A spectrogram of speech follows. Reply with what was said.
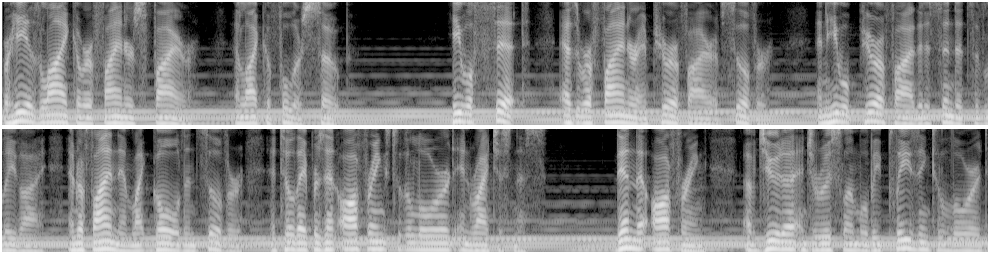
For he is like a refiner's fire and like a fuller's soap. He will sit as a refiner and purifier of silver and he will purify the descendants of Levi, and refine them like gold and silver, until they present offerings to the Lord in righteousness. Then the offering of Judah and Jerusalem will be pleasing to the Lord,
